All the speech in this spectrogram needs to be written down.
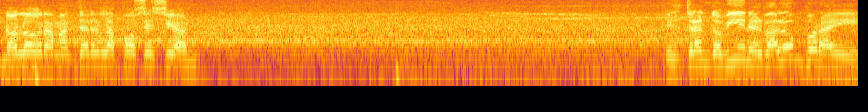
No logra mantener la posesión. Filtrando bien el balón por ahí.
